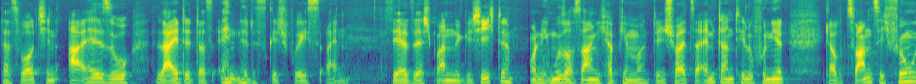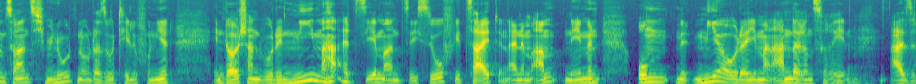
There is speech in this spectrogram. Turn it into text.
das Wortchen also leitet das Ende des Gesprächs ein sehr, sehr spannende Geschichte. Und ich muss auch sagen, ich habe hier mal den Schweizer Ämtern telefoniert. Ich glaube, 20, 25 Minuten oder so telefoniert. In Deutschland würde niemals jemand sich so viel Zeit in einem Amt nehmen, um mit mir oder jemand anderen zu reden. Also,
